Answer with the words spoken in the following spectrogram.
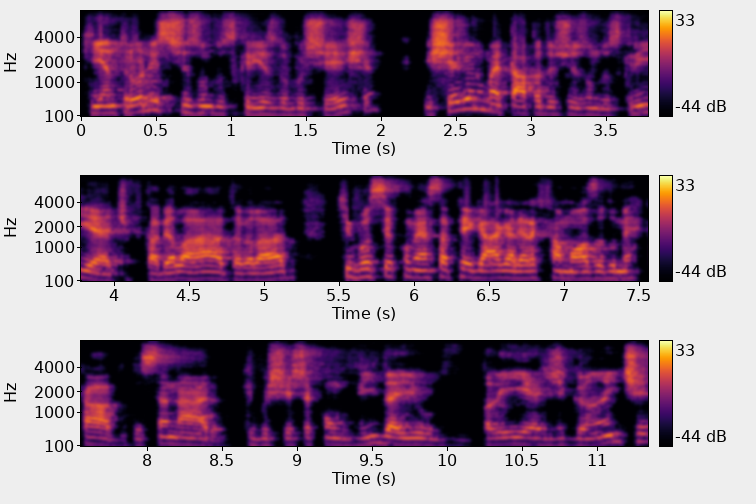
que entrou nesse X1 dos Crias do Bochecha, e chega numa etapa do X1 dos CRI, é tipo tabelado, tabelado, que você começa a pegar a galera famosa do mercado, do cenário, que o Bochecha convida aí o player gigante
